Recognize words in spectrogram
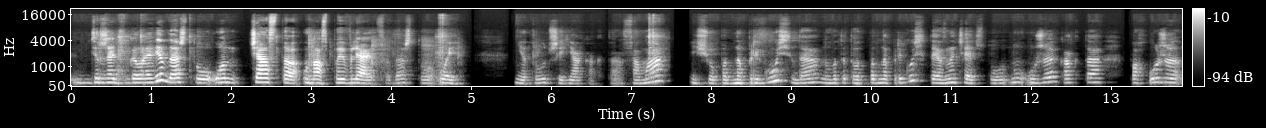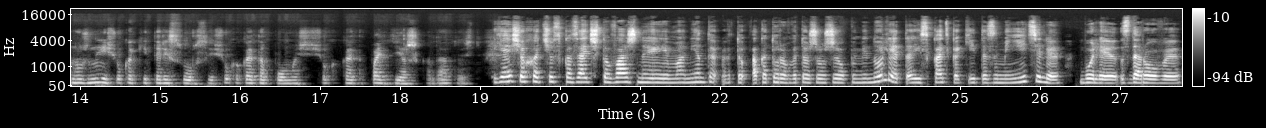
держать в голове, да, что он часто у нас появляется, да, что, ой, нет, лучше я как-то сама еще поднапрягусь, да, но вот это вот поднапрягусь, это и означает, что ну, уже как-то похоже нужны еще какие-то ресурсы, еще какая-то помощь, еще какая-то поддержка, да, то есть. Я еще хочу сказать, что важные моменты, о котором вы тоже уже упомянули, это искать какие-то заменители более здоровые.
